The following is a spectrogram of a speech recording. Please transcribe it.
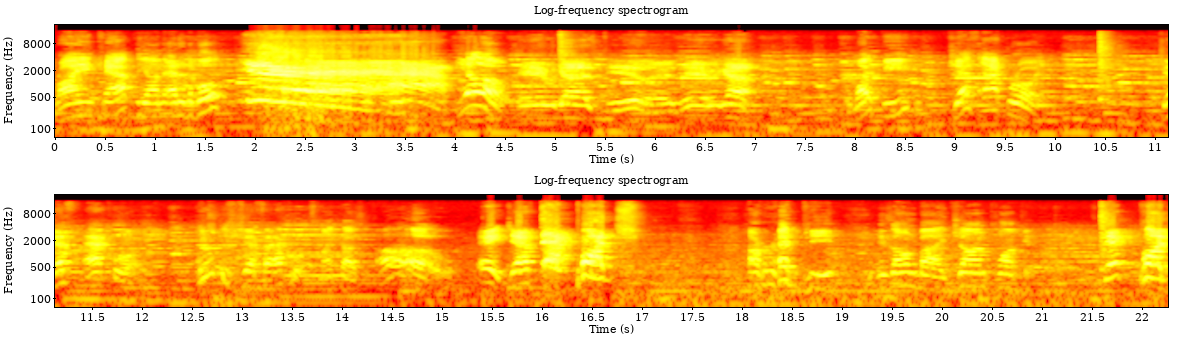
Ryan Kapp, the uneditable. Yeah! Yellow, Here we go, Steelers. Here we go. the white bead, Jeff Ackroyd. Jeff Ackroyd. Who is Jeff Ackroyd? My cousin. Oh. Hey, Jeff. Dick Punch! Our red bead is owned by John Plunkett. Dick Punch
